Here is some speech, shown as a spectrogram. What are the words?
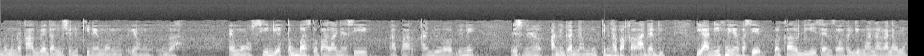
bener-bener kaget dan di sini Kinemon yang udah emosi dia tebas tuh palanya si apa Kanjuro. Ini ini sebenarnya adegan yang mungkin nggak bakal ada di di anime yang pasti bakal di sensor atau gimana karena memang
